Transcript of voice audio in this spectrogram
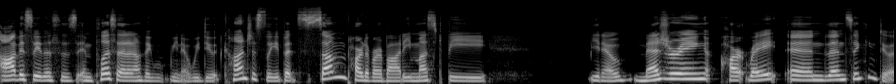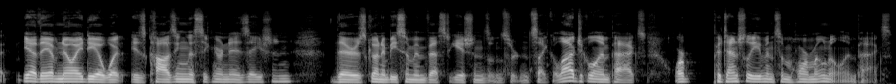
obviously this is implicit. I don't think you know we do it consciously but some part of our body must be you know measuring heart rate and then syncing to it. Yeah they have no idea what is causing the synchronization. There's going to be some investigations on certain psychological impacts or potentially even some hormonal impacts.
